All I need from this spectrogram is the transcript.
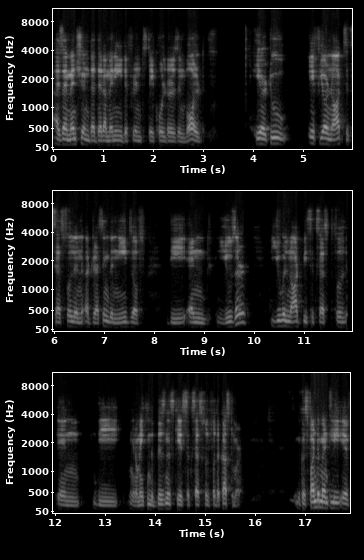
as I mentioned, that there are many different stakeholders involved. Here too, if you're not successful in addressing the needs of the end user, you will not be successful in the you know making the business case successful for the customer. Because fundamentally, if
